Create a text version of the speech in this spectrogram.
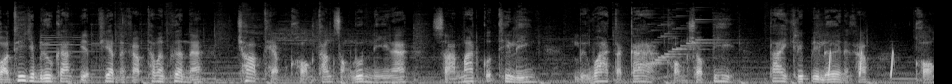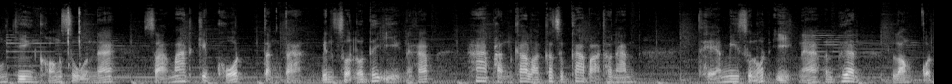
ก่อนที่จะไปดูการเปรียบเทียบนะครับ ถ้าเพื่อนๆนะชอบแท็บของทั้ง 2 รุ่นนี้นะ สามารถกดที่ลิงก์ หรือว่าตะกร้าของ s h อ p e e ใต้คลิปได้เลยนะครับ ของจริงของศูนย์นะ สามารถเก็บโค้ดต่างๆ เป็นส่วนลดได้อีกนะครับ 5,999 บาทเท่านั้น แถมมีส่วนลดอีกนะเพื่อนๆ ลองกด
